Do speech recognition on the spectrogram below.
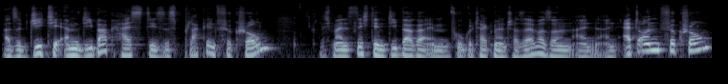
also GTM Debug heißt dieses Plugin für Chrome. Also ich meine jetzt nicht den Debugger im Google Tag Manager selber, sondern ein, ein Add-on für Chrome.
